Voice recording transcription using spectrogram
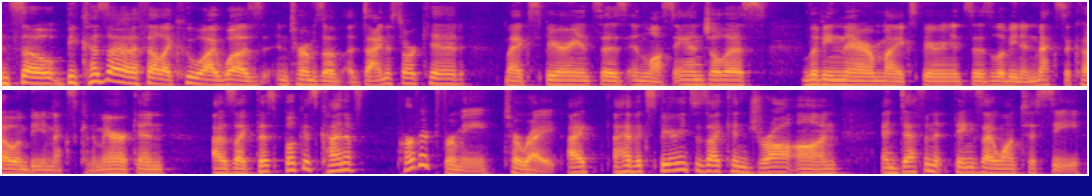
and so, because I felt like who I was in terms of a dinosaur kid, my experiences in Los Angeles, living there, my experiences living in Mexico and being Mexican American, I was like, this book is kind of perfect for me to write. I, I have experiences I can draw on and definite things I want to see.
